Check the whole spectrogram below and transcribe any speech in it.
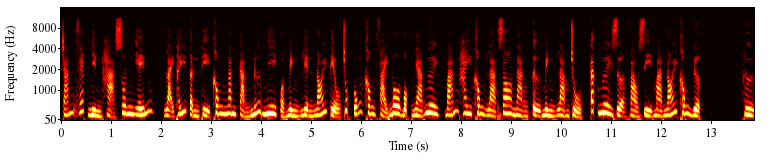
chán ghét nhìn Hạ Xuân Yến, lại thấy tần thị không ngăn cản nữ nhi của mình liền nói Tiểu Trúc cũng không phải nô bộc nhà ngươi, bán hay không là do nàng tự mình làm chủ, các ngươi dựa vào gì mà nói không được. Hừ,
